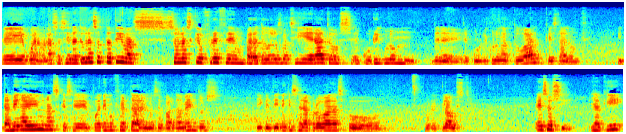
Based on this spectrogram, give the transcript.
Eh, bueno, las asignaturas optativas son las que ofrecen para todos los bachilleratos el currículum, el currículum actual, que es la 11. Y también hay unas que se pueden ofertar en los departamentos y que tienen que ser aprobadas por, por el claustro. Eso sí, y aquí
